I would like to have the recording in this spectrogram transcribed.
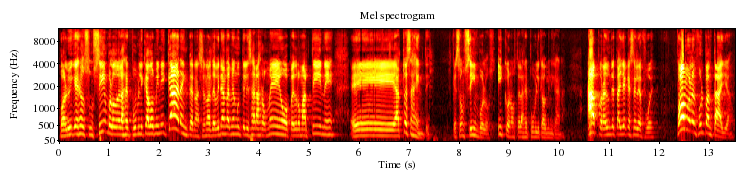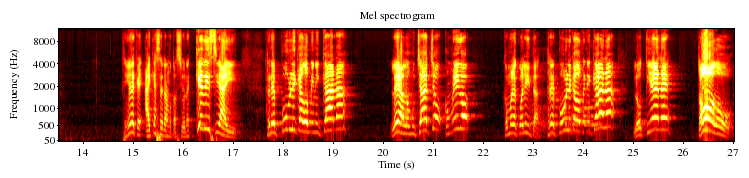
Juan Luis Guerrero es un símbolo de la República Dominicana internacional. Deberían también utilizar a Romeo, a Pedro Martínez, eh, a toda esa gente que son símbolos, íconos de la República Dominicana. Ah, pero hay un detalle que se le fue. Póngalo en full pantalla. Señores, que hay que hacer anotaciones. ¿Qué dice ahí? República Dominicana, léanlo muchachos, conmigo, como la escuelita. República Dominicana lo tiene todo.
